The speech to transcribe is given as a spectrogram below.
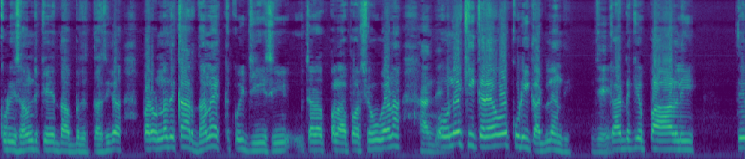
ਕੁੜੀ ਸਮਝ ਕੇ ਦੱਬ ਦਿੱਤਾ ਸੀਗਾ। ਪਰ ਉਹਨਾਂ ਦੇ ਘਰ ਦਾ ਨਾ ਇੱਕ ਕੋਈ ਜੀ ਸੀ ਵਿਚਾਰਾ ਭਲਾ ਪੁਰਸ਼ ਹੋਊਗਾ ਨਾ ਉਹਨੇ ਕੀ ਕਰਿਆ ਉਹ ਕੁੜੀ ਕੱਢ ਲਿਆਂਦੀ। ਜੀ। ਕੱਢ ਕੇ ਪਾਲ ਲਈ। ਤੇ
